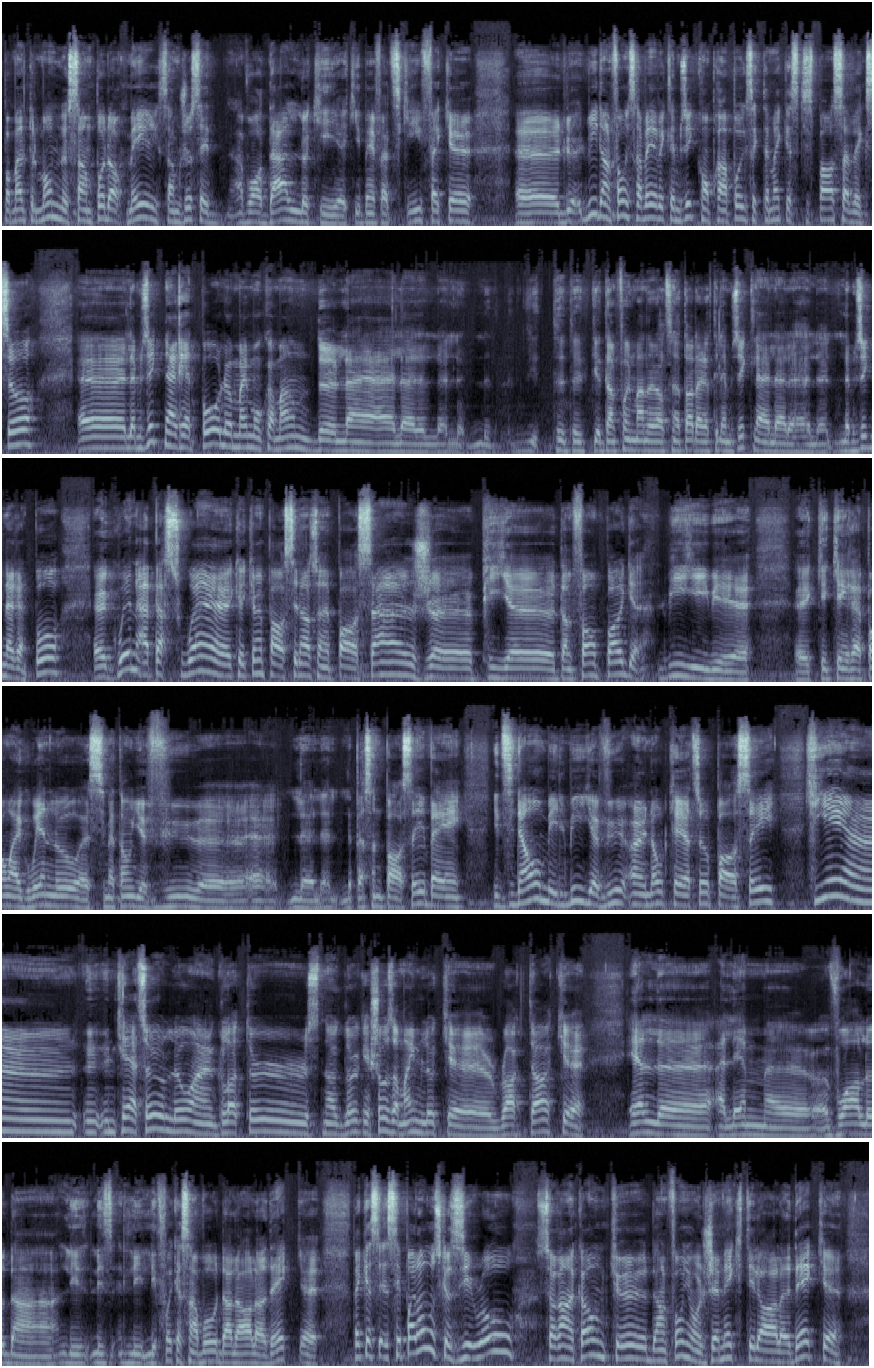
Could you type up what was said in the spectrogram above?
pas mal tout le monde ne semble pas dormir, il semble juste avoir Dal qui, qui, est bien fatigué. Fait que dans le fond, il se réveille avec la musique, il comprend pas exactement qu'est-ce qui se passe avec ça. Euh, la musique n'arrête pas, là, même aux commandes de la, dans le fond, il demande à l'ordinateur d'arrêter la musique. La, musique n'arrête pas. Euh, Gwyn aperçoit euh, quelqu'un passer dans un passage, puis dans le fond, Pog, lui, qui, répond à Gwyn, si maintenant il a vu la personne passer, ben il dit non, mais lui, il a vu une autre créature passer, qui est une créature, là, un glotter, snuggler, quelque chose de même là, que Rock Talk elle, euh, elle aime euh, voir là, dans les, les, fois qu'elle s'en va dans le holodeck. Euh. fait que c'est, pas long parce que Zero se rend compte que dans le fond, ils ont jamais quitté le holodeck.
